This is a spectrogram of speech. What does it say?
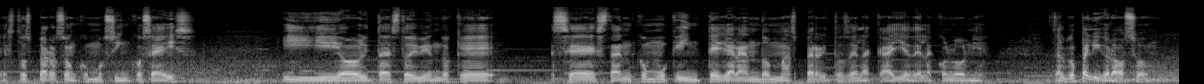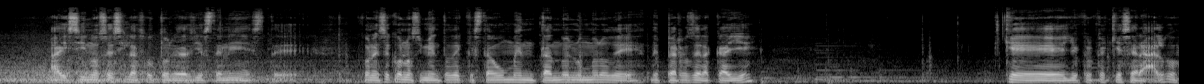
estos perros son como 5 o 6 y ahorita estoy viendo que se están como que integrando más perritos de la calle, de la colonia. Es algo peligroso. Ahí sí no sé si las autoridades ya estén este, con ese conocimiento de que está aumentando el número de, perros de la calle. Que yo creo que hay que hacer algo.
